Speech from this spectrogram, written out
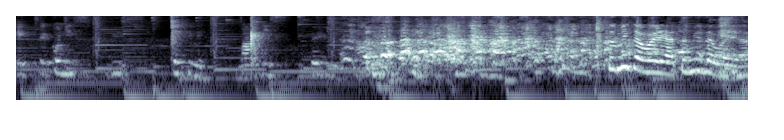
एक एकोणीस वीस एकवीस बावीस तेवीस. तुम्ही जवळ या तुम्ही जवळ या.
